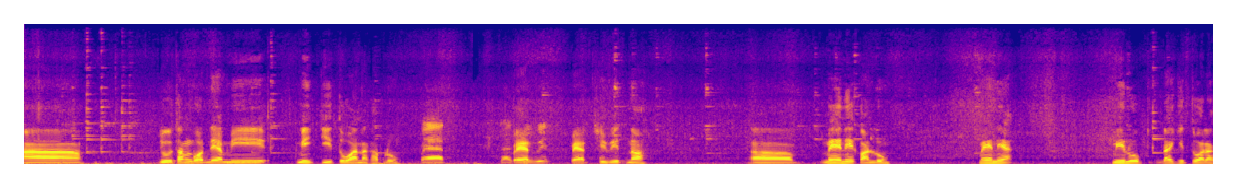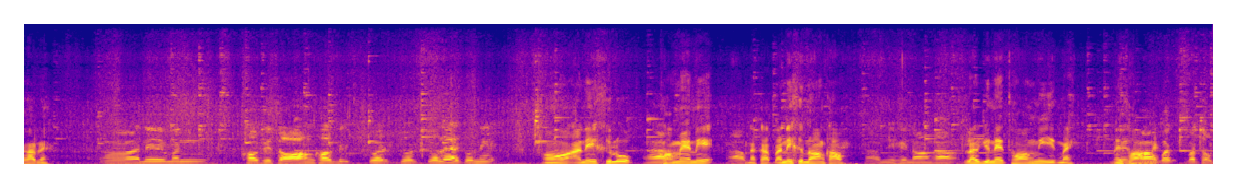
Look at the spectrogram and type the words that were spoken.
อ่าอยู่ทั้งหมดเนี่ยมีมีกี่ตัวนะครับลุง แปดแปดแปด ชีวิตแปดชีวิตเนาะเอ่อแม่นี้ก่อนลุง แม่เนี้ยมีลูกได้กี่ตัวแล้วครับเนี่ย อ่านี่มันข้อที่สองข้อที่ตัวตัวตัวแรกตัวนี้ อ๋อ อันนี้คือลูกครับของแม่นี้ครับ นะครับ อันนี้คือน้องเขา ครับนี่คือน้องเขาแล้วอยู่ในท้องมีอีกไหม ในท้องเนี่ยผผสม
